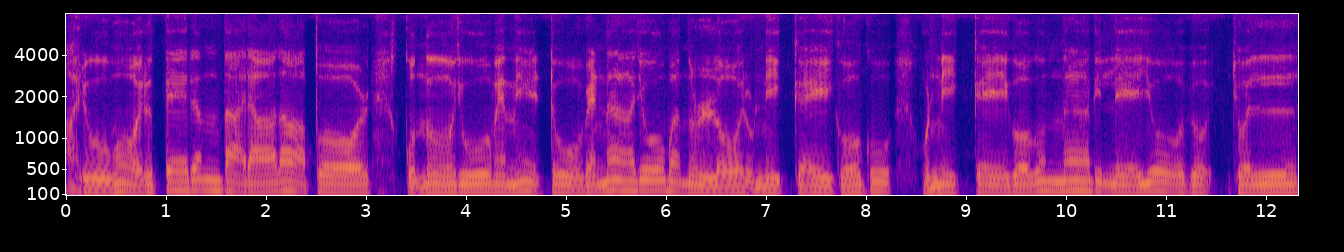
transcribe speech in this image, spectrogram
അരുമോരുത്തേരം താരാതാപ്പോൾ. കൊന്നു ചൂമെന്നിട്ടു വെണ്ണ ചൂമെന്നുള്ളോരുണ്ണിക്കൈ ഗോകു ഉണ്ണിക്കൈ ഗോകുന്നതില്ലേയോ ചൊൽ.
